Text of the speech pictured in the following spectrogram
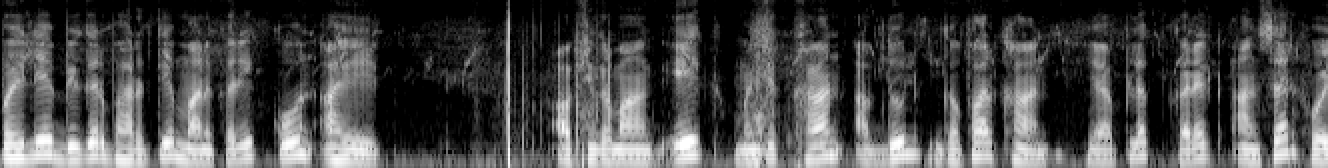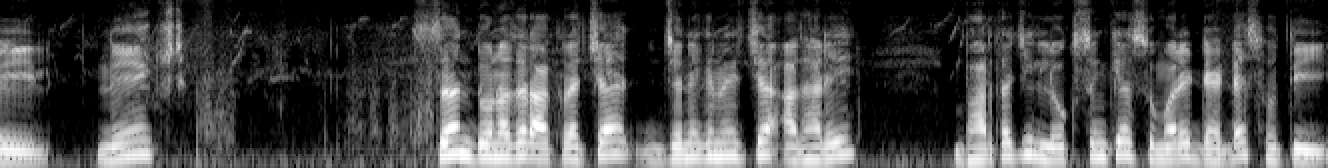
पहिले बिगर भारतीय मानकरी कोण आहेत? ऑप्शन क्रमांक एक म्हणजे खान अब्दुल गफार खान हे आपलं करेक्ट आन्सर होईल. नेक्स्ट सन दोन हजार अकराच्या जनगणनेच्या आधारे भारताची लोकसंख्या सुमारे डॅडॅस होती.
